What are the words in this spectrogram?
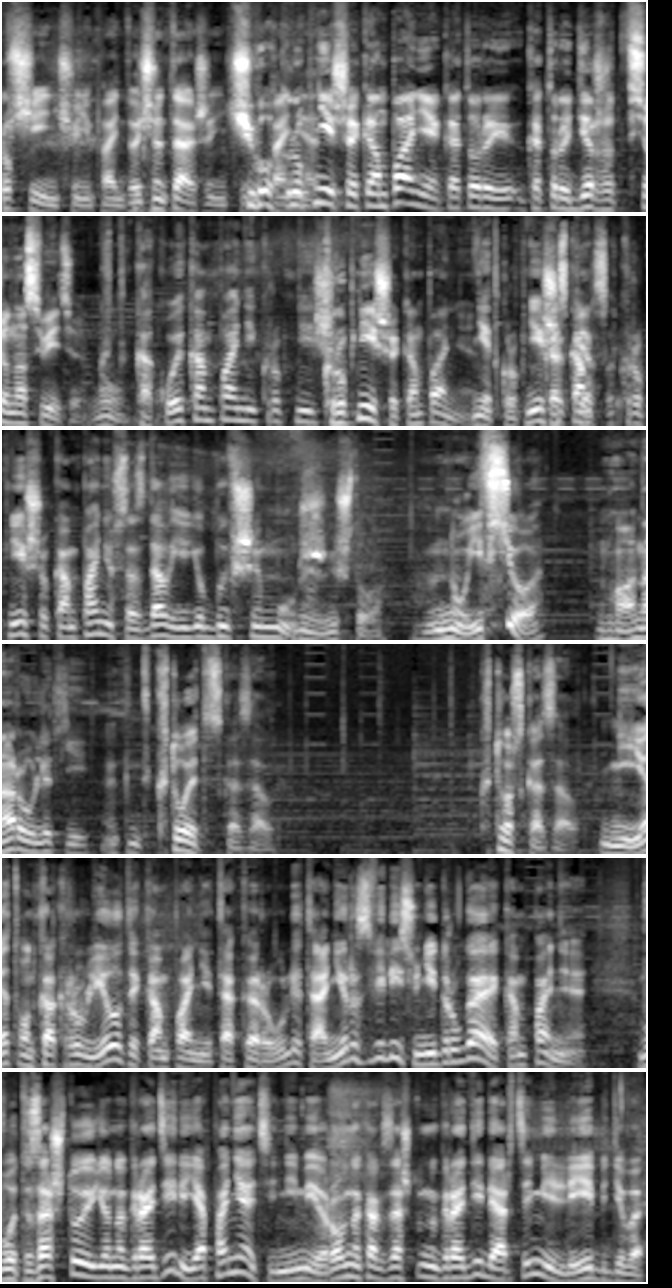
Вообще ничего не понятно. Точно так же ничего Чего не понятно. крупнейшая компания, которая, которая держит все на свете? Ну, Какой компании крупнейшей? крупнейшая компания. Нет, крупнейшую, ком- крупнейшую компанию создал ее бывший муж. Ну и что? Ну и все. Ну, она рулит ей. Кто это сказал? Кто сказал? Нет, он как рулил этой компанией, так и рулит. А Они развелись, у нее другая компания. Вот, и за что ее наградили, я понятия не имею. Ровно как за что наградили Артемия Лебедева,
